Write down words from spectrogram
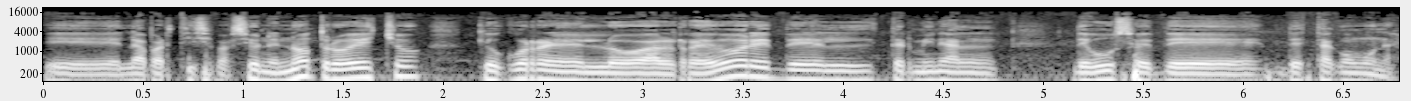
eh, la participación en otro hecho que ocurre en los alrededores del terminal de buses de esta comuna.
